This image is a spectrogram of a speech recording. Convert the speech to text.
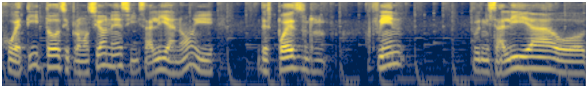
juguetitos y promociones y salía, ¿no? Y después fin pues ni salía o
